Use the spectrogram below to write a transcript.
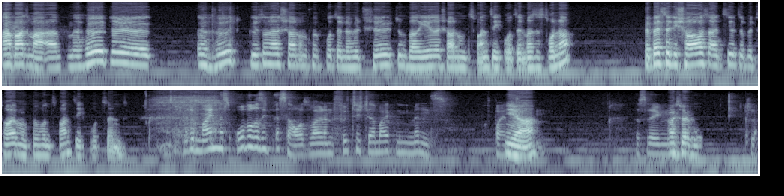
Ah, warte mal. Ähm, erhöhte, erhöht Gesundheitsschaden um 5%, erhöht Schild- und Barriereschaden um 20%. Was ist drunter? Verbessert die Chance, ein Ziel zu betäuben um 25%. Ich würde meinen, das obere sieht besser aus, weil dann füllt sich der Balken immens. Ja. Seiten. Deswegen, Das wäre gut. klar.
